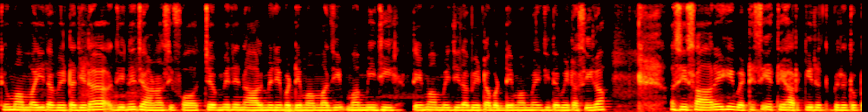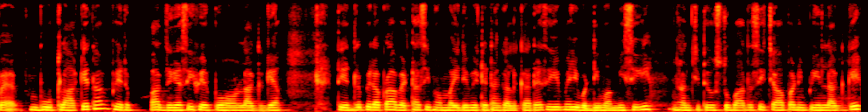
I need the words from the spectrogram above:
ਤੇ ਉਹ ਮਾਮਾ ਜੀ ਦਾ ਬੇਟਾ ਜਿਹੜਾ ਜਿਹਨੇ ਜਾਣਾ ਸੀ ਫੌਜ 'ਚ, ਮੇਰੇ ਨਾਲ ਮੇਰੇ ਵੱਡੇ ਮਾਮਾ ਜੀ, ਮਾਮੀ ਜੀ ਤੇ ਮਾਮੇ ਜੀ ਦਾ ਬੇਟਾ, ਵੱਡੇ ਮਾਮੇ ਜੀ ਦਾ ਬੇਟਾ ਸੀਗਾ। ਅਸੀਂ ਸਾਰੇ ਹੀ ਬੈਠੇ ਸੀ ਇੱਥੇ ਹਰ ਕੀਰਤ ਮੇਰੇ ਤੋਂ ਪੈ, ਬੂਟ ਲਾ ਕੇ ਤਾਂ ਫਿਰ ਭੱਜ ਗਿਆ ਸੀ, ਫਿਰ ਪਵਾਉਣ ਲੱਗ ਗਿਆ। ਤੇ ਇੱਧਰ ਮੇਰਾ ਭਰਾ ਬੈਠਾ ਸੀ, ਮਾਮਾ ਜੀ ਦੇ ਬੇਟੇ ਨਾਲ ਗੱਲ ਕਰ ਰਿਹਾ ਸੀ, ਇਹ ਮੇਰੀ ਵੱਡੀ ਮਾਮੀ ਸੀਗੀ ਹਾਂਜੀ, ਤੇ ਉਸ ਤੋਂ ਬਾਅਦ ਅਸੀਂ ਚਾਹ ਪਾਣੀ ਪੀਣ ਲੱਗ ਗਏ।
